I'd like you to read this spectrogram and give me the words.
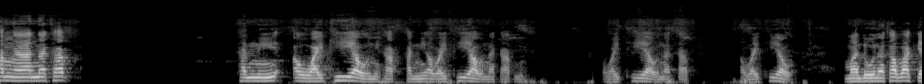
ทำงานนะครับ คันนี้เอาไว้เที่ยวนี่ครับ คันนี้เอาไว้เที่ยวนะครับ เอาไว้เที่ยวนะครับ เอาไว้เที่ยว มาดูนะครับว่าแก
